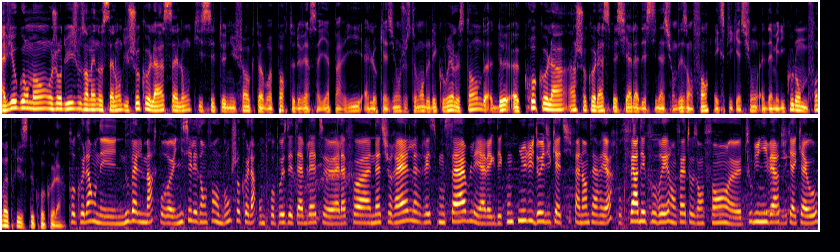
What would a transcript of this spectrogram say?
Avis aux gourmands, aujourd'hui je vous emmène au Salon du Chocolat, salon qui s'est tenu fin octobre, porte de Versailles à Paris, à l'occasion justement de découvrir le stand de euh, Crocola, un chocolat spécial à destination des enfants. Explication d'Amélie Coulombe, fondatrice de Crocola. Crocola, on est une nouvelle marque pour euh, initier les enfants au bon chocolat. On propose des tablettes euh, à la fois naturelles, responsables et avec des contenus ludo-éducatifs à l'intérieur pour faire découvrir en fait aux enfants tout l'univers du cacao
